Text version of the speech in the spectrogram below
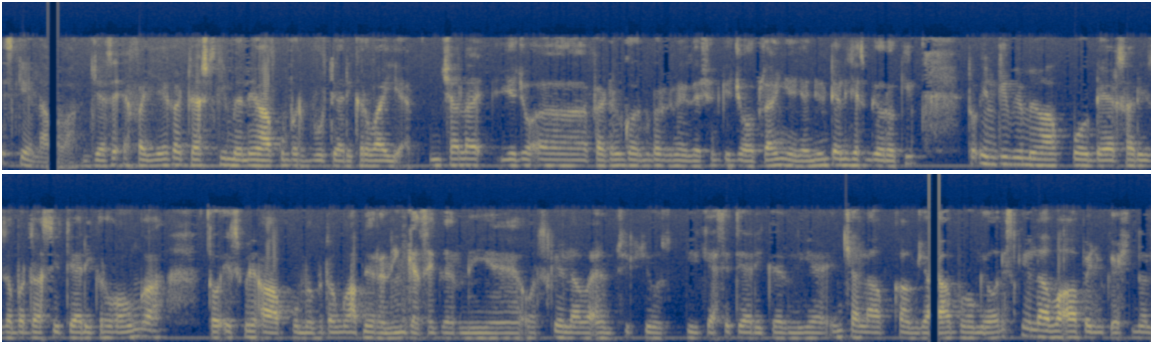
इसके अलावा, जैसे एफ़ आई ए का टेस्ट की मैंने आपको भरपूर तैयारी करवाई है इनशाला ये जो फेडरल गवर्नमेंट ऑर्गेनाइजेशन की जॉब्स आई हैं, यानी इंटेलिजेंस ब्यूरो की तो इनकी भी मैं आपको ढेर सारी ज़बरदस्ती तैयारी करवाऊँगा। तो इसमें आपको मैं बताऊँगा आपने रनिंग कैसे करनी है और इसके अलावा एम सी क्यूज़ की कैसे तैयारी करनी है। इनशाला आप कामयाब होंगे और इसके अलावा आप एजुकेशनल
